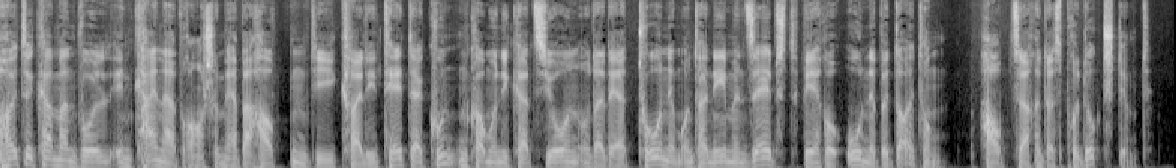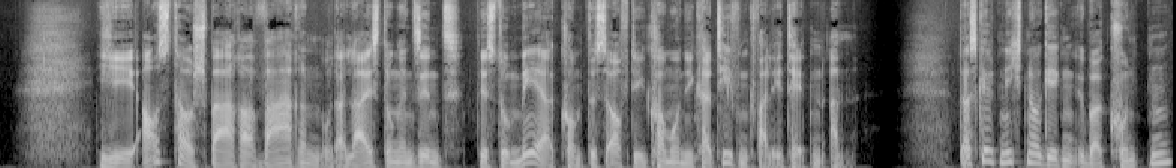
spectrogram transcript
Heute kann man wohl in keiner Branche mehr behaupten, die Qualität der Kundenkommunikation oder der Ton im Unternehmen selbst wäre ohne Bedeutung. Hauptsache das Produkt stimmt. Je austauschbarer Waren oder Leistungen sind, desto mehr kommt es auf die kommunikativen Qualitäten an. Das gilt nicht nur gegenüber Kunden,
